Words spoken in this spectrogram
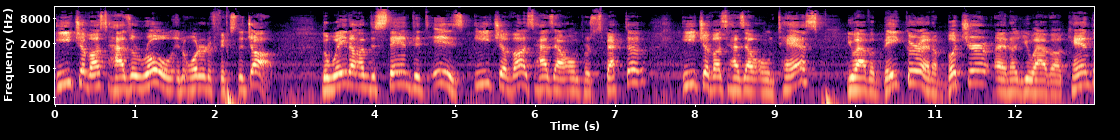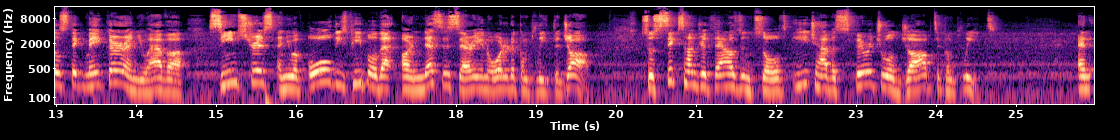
Each of us has a role in order to fix the job. The way to understand it is each of us has our own perspective, each of us has our own task. You have a baker and a butcher, and a, you have a candlestick maker, and you have a seamstress, and you have all these people that are necessary in order to complete the job. So 600,000 souls each have a spiritual job to complete and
